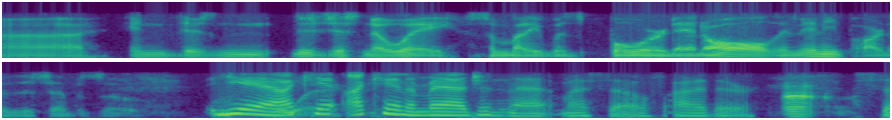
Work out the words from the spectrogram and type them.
uh, and there's there's just no way somebody was bored at all in any part of this episode. Yeah, No I can't. I can't imagine that myself either. Uh, So,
